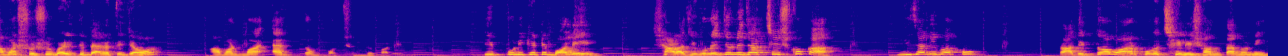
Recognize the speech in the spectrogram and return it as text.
আমার শ্বশুর বাড়িতে বেড়াতে যাওয়া আমার মা একদম পছন্দ করে। টিপ্পনি কেটে বলে, সারা জীবনের জন্য যাচ্ছিস খোকা? কি জানি বাপু? তাদের তো আবার কোনো ছেলে সন্তানও নেই।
